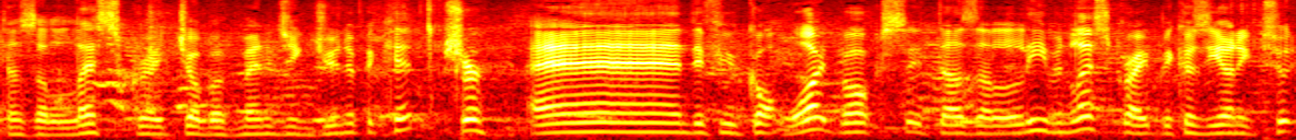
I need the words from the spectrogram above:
Does a less great job of managing Juniper kit. Sure. And if you've got Whitebox, it does a even less great because you only took,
